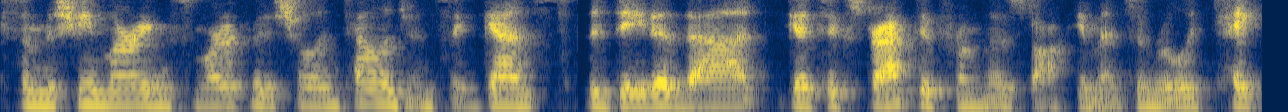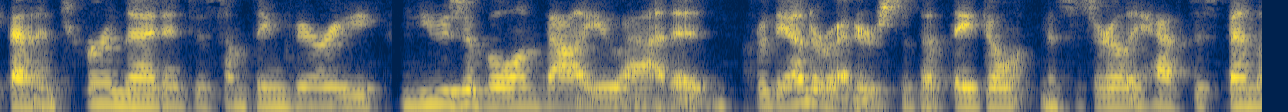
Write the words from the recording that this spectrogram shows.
some machine learning, some artificial intelligence against the data that gets extracted from those documents and really take that and turn that into something very usable and value added for the underwriters so that they don't necessarily have to spend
